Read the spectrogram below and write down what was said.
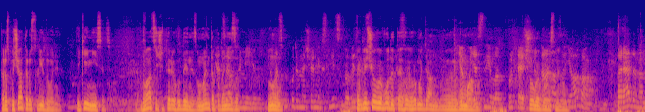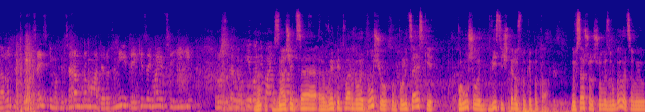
та розпочати розслідування. Який місяць? 24 години з моменту Я подання це за. розумію. Ну. нас вас виходив начальник слідства. Ви Так для чого ви вводите громадян е, в Я оману? пояснила про те, Що що, ви дана пояснили? заява передана на розгляд поліцейським офіцерам громади, розумієте, які займаються її розглядом. І вони мають Значить, право це е, ви підтвердили то, що поліцейські порушили 214 КПК. Ви все, що, що ви зробили, це ви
